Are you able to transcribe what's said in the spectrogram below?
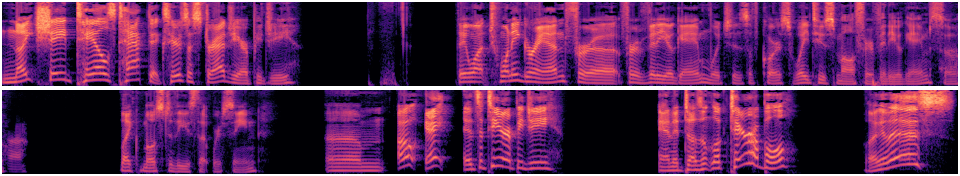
Nightshade Tales Tactics. Here's a strategy RPG. They want twenty grand for a for a video game, which is of course way too small for a video game. So, Uh-huh. like most of these that we're seeing. Um. Oh, hey, it's a TRPG, and it doesn't look terrible. Look at this.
